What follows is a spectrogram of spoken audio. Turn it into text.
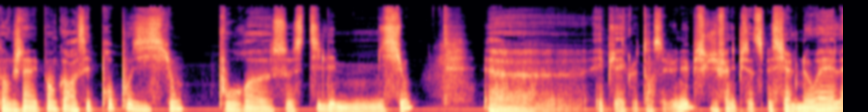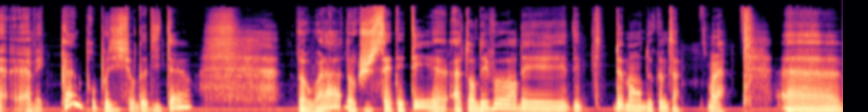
donc je n'avais pas encore assez de propositions pour euh, ce style d'émission. Euh, et puis avec le temps c'est venu puisque j'ai fait un épisode spécial Noël avec plein de propositions d'auditeurs. Donc voilà, donc cet été, euh, attendez-vous à avoir des, des petites demandes comme ça. Voilà. Euh,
